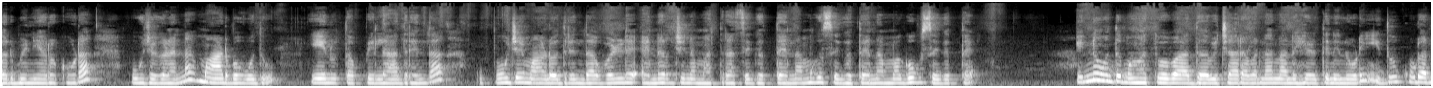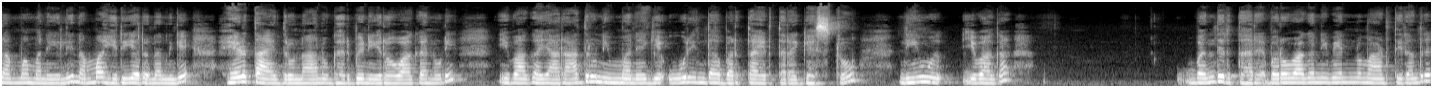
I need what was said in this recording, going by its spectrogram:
ಗರ್ಭಿಣಿಯರು ಕೂಡ ಪೂಜೆಗಳನ್ನು ಮಾಡಬಹುದು. ಏನು ತಪ್ಪಿಲ್ಲ. ಅದರಿಂದ ಪೂಜೆ ಮಾಡೋದ್ರಿಂದ ಒಳ್ಳೆ ಎನರ್ಜಿ ನಮ್ಮ ಹತ್ರ ಸಿಗುತ್ತೆ, ನಮಗೂ ಸಿಗುತ್ತೆ, ನಮ್ಮ ಮಗುಗೂ ಸಿಗುತ್ತೆ. ಇನ್ನೂ ಒಂದು ಮಹತ್ವವಾದ ವಿಚಾರವನ್ನು ನಾನು ಹೇಳ್ತೀನಿ ನೋಡಿ. ಇದು ಕೂಡ ನಮ್ಮ ಮನೆಯಲ್ಲಿ ನಮ್ಮ ಹಿರಿಯರು ನನಗೆ ಹೇಳ್ತಾ ಇದ್ರು. ನಾನು ಗರ್ಭಿಣಿ ಇರೋವಾಗ ನೋಡಿ, ಇವಾಗ ಯಾರಾದರೂ ನಿಮ್ಮ ಮನೆಗೆ ಊರಿಂದ ಬರ್ತಾ ಇರ್ತಾರೆ ಗೆಸ್ಟು ನೀವು ಇವಾಗ ಬಂದಿರ್ತಾರೆ. ಬರೋವಾಗ ನೀವೇನು ಮಾಡ್ತೀರಂದರೆ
